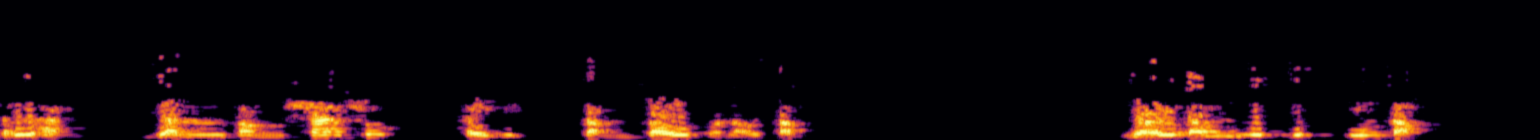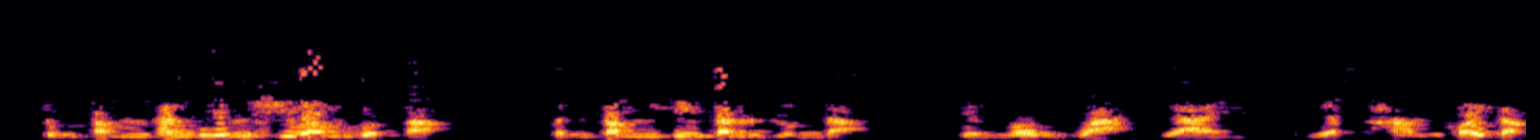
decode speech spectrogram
tự hành dành phần sáng suốt thay vì tâm tối của nội tâm. Dời tâm nghiệp nhịp tiến tập trung tâm thanh điển siêu âm vượt phạm tĩnh tâm kiên tranh luận đạo chân ngôn hòa giải dẹp tham khỏi trần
